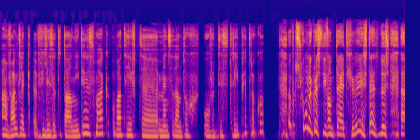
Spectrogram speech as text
Aanvankelijk vielen ze totaal niet in de smaak. Wat heeft uh, mensen dan toch over de streep getrokken? Het is gewoon een kwestie van tijd geweest. Hè. Dus uh,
